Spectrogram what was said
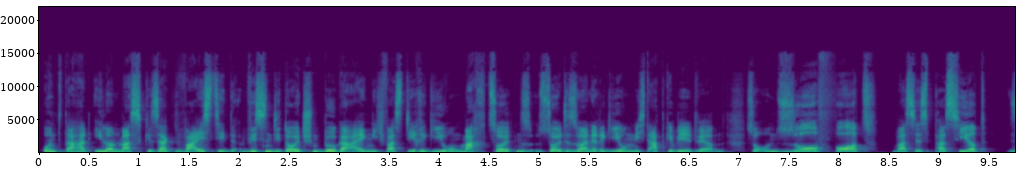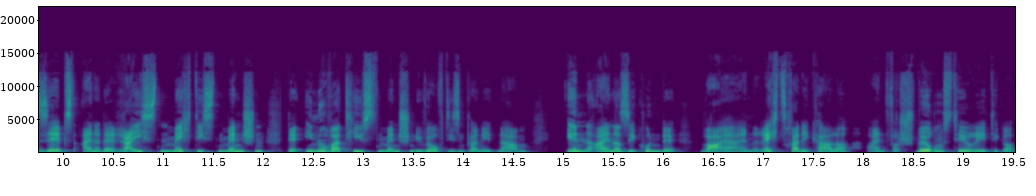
Und da hat Elon Musk gesagt, weiß die, wissen die deutschen Bürger eigentlich, was die Regierung macht? Sollten, sollte so eine Regierung nicht abgewählt werden? So, und sofort, was ist passiert? Selbst einer der reichsten, mächtigsten Menschen, der innovativsten Menschen, die wir auf diesem Planeten haben, in einer Sekunde war er ein Rechtsradikaler, ein Verschwörungstheoretiker.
